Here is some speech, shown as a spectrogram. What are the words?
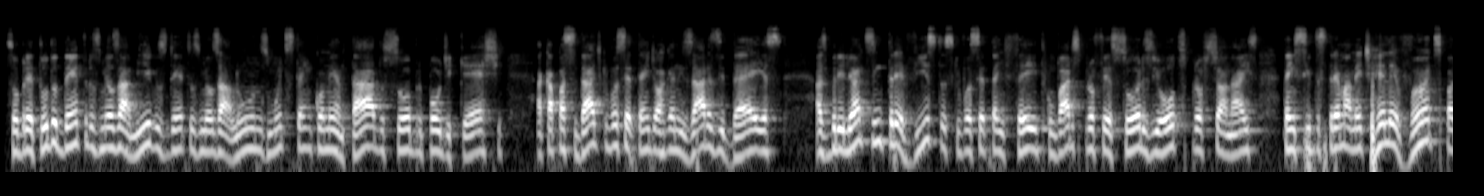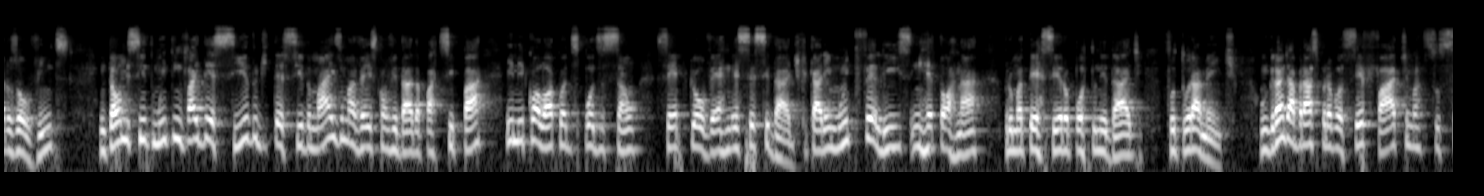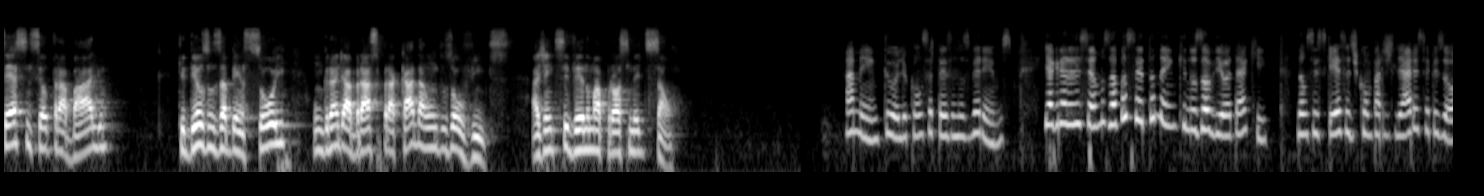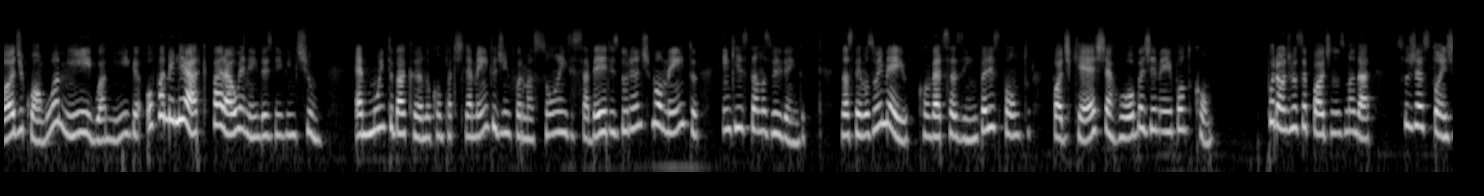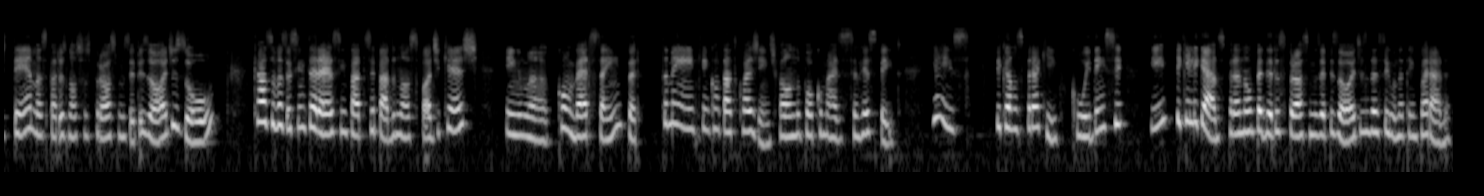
sobretudo dentre os meus amigos, dentre os meus alunos. Muitos têm comentado sobre o podcast, a capacidade que você tem de organizar as ideias, as brilhantes entrevistas que você tem feito com vários professores e outros profissionais têm sido extremamente relevantes para os ouvintes. Então, eu me sinto muito envaidecido de ter sido mais uma vez convidado a participar e me coloco à disposição sempre que houver necessidade. Ficarei muito feliz em retornar para uma terceira oportunidade futuramente. Um grande abraço para você, Fátima. Sucesso em seu trabalho. Que Deus nos abençoe. Um grande abraço para cada um dos ouvintes. A gente se vê numa próxima edição. Amém, Túlio, com certeza nos veremos. E agradecemos a você também que nos ouviu até aqui. Não se esqueça de compartilhar esse episódio com algum amigo, amiga ou familiar que fará o Enem 2021. É muito bacana o compartilhamento de informações e saberes durante o momento em que estamos vivendo. Nós temos um e-mail, conversasimperes.podcast.gmail.com, por onde você pode nos mandar sugestões de temas para os nossos próximos episódios ou Caso você se interesse em participar do nosso podcast, em uma conversa ímpar, também entre em contato com a gente, falando um pouco mais a seu respeito. E é isso. Ficamos por aqui. Cuidem-se e fiquem ligados para não perder os próximos episódios da segunda temporada.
